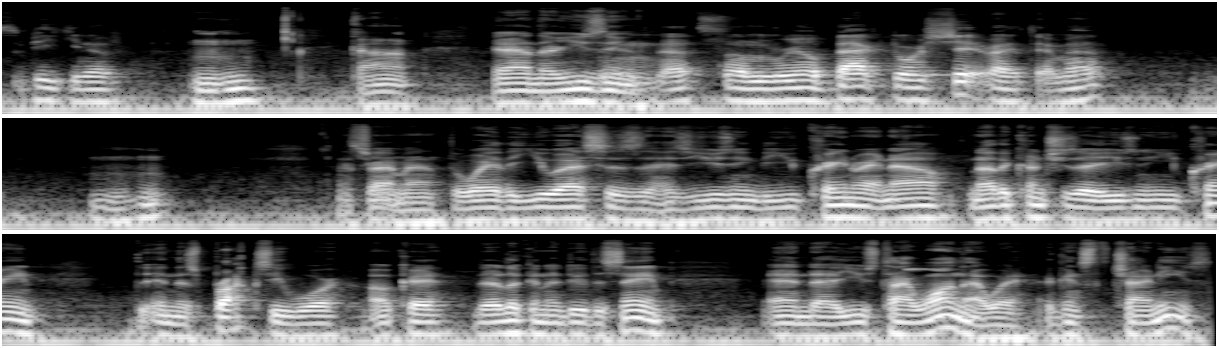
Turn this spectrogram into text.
Speaking of, mm-hmm. God, yeah, they're using. And that's some real backdoor shit right there, man. Mm-hmm. That's right, man. The way the U.S. is is using the Ukraine right now, and other countries are using Ukraine in this proxy war. Okay, they're looking to do the same, and uh, use Taiwan that way against the Chinese,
